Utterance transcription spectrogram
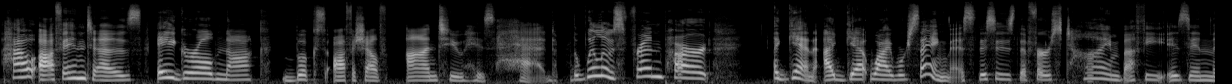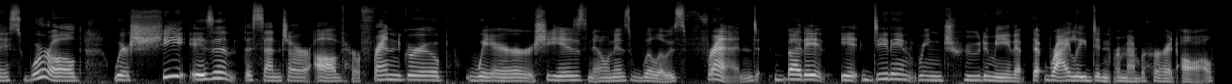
How often does a girl knock books off a shelf onto his head? The Willow's friend part again, I get why we're saying this. This is the first time Buffy is in this world where she isn't the center of her friend group, where she is known as Willow's friend. But it, it didn't ring true to me that, that Riley didn't remember her at all.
